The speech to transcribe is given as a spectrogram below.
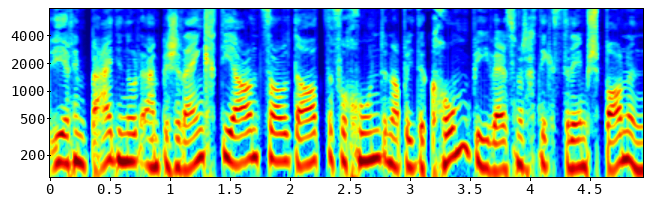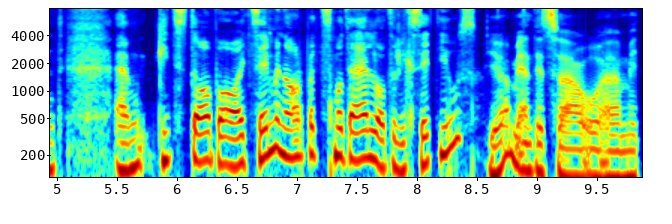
ihr habt beide nur eine beschränkte Anzahl Daten von Kunden, aber in der Kombi wäre es vielleicht extrem spannend. Ähm, Gibt es da bei euch Zusammenarbeitsmodell oder wie sieht die aus? Ja, wir haben jetzt auch äh, mit,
